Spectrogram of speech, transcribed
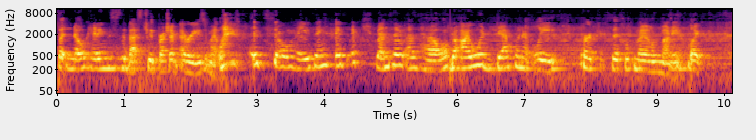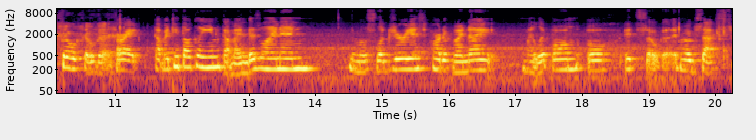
but no kidding, this is the best toothbrush I've ever used in my life. It's so amazing. It's expensive as hell, but I would definitely purchase this with my own money. Like, so, so good. All right, got my teeth all clean, got my Invisalign in. The most luxurious part of my night, my lip balm. Oh, it's so good. I'm obsessed.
